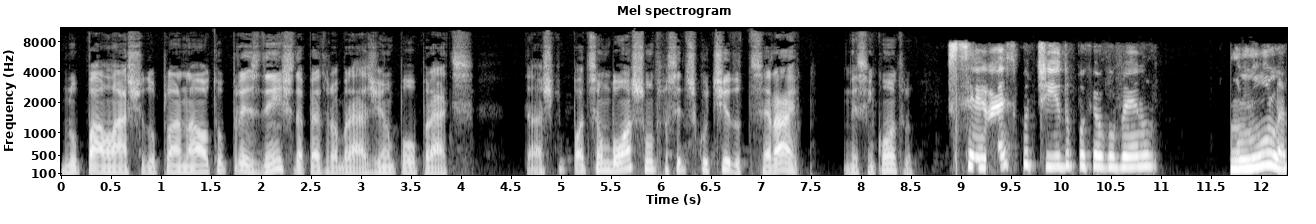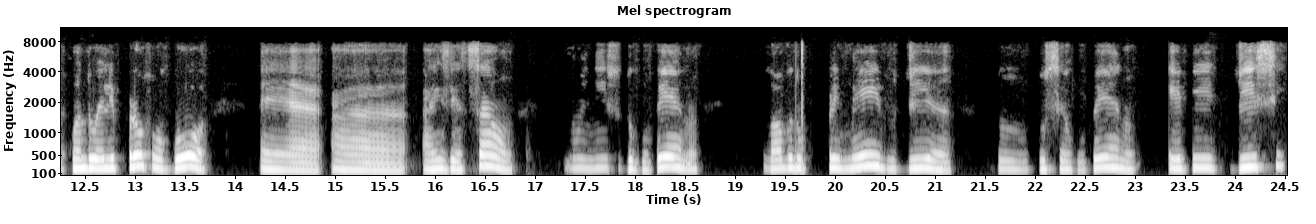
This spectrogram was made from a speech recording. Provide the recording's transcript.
no Palácio do Planalto o presidente da Petrobras, Jean Paul Prats. Então, acho que pode ser um bom assunto para ser discutido. Será nesse encontro? Será discutido porque o governo Lula, quando ele prorrogou é, a, a, a isenção no início do governo, logo no primeiro dia do, do seu governo, ele disse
